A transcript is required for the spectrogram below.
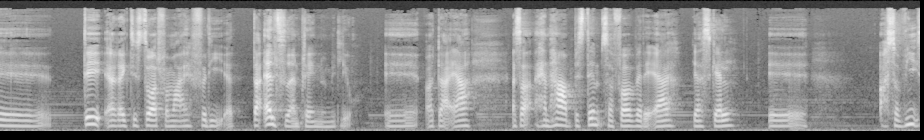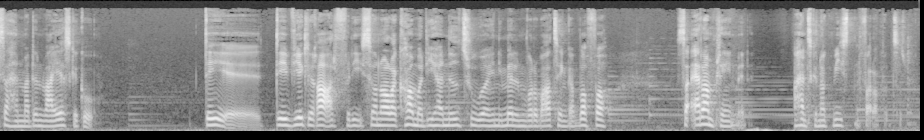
Øh, det er rigtig stort for mig, fordi at der altid er en plan med mit liv. Øh, og der er, altså han har bestemt sig for, hvad det er, jeg skal. Øh, og så viser han mig den vej, jeg skal gå. Det, øh, det er virkelig rart, fordi så når der kommer de her nedture ind imellem, hvor du bare tænker, hvorfor? Så er der en plan med det. Og han skal nok vise den for dig på et tidspunkt.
